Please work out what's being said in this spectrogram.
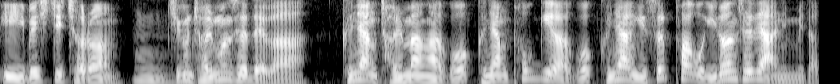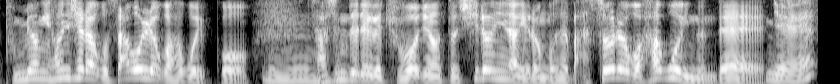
이 메시지처럼 음. 지금 젊은 세대가 그냥 절망하고 그냥 포기하고 그냥 이게 슬퍼하고 이런 세대 아닙니다. 분명히 현실하고 싸우려고 하고 있고 음. 자신들에게 주어진 어떤 시련이나 이런 것에 맞서려고 하고 있는데 예.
